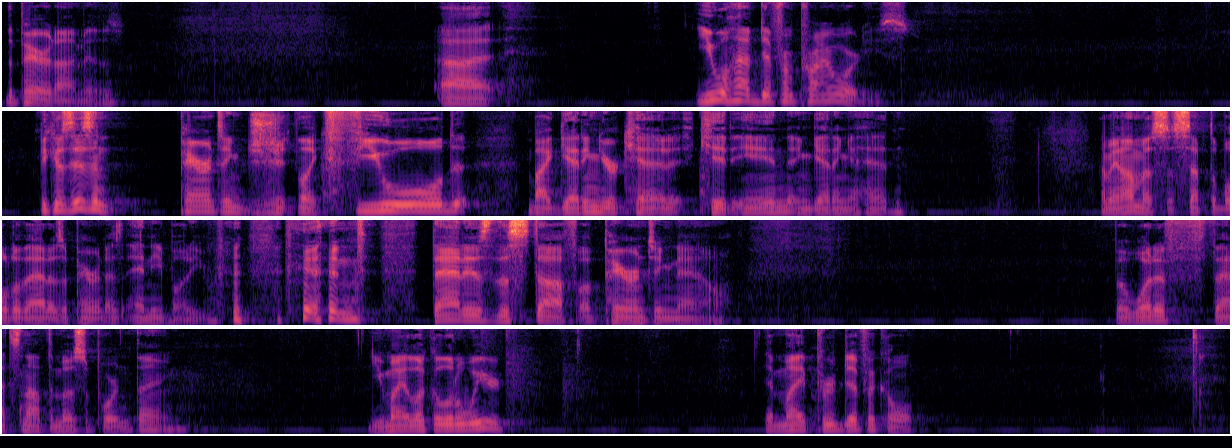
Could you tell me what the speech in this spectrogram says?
the paradigm is. Uh, you will have different priorities. Because isn't parenting like fueled by getting your kid, kid in and getting ahead? I mean, I'm as susceptible to that as a parent as anybody. and that is the stuff of parenting now. But what if that's not the most important thing? You might look a little weird. It might prove difficult.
